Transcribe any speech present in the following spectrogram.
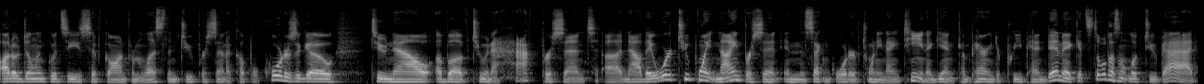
auto delinquencies have gone from less than 2% a couple quarters ago to now above 2.5%. Uh, now, they were 2.9% in the second quarter of 2019. Again, comparing to pre pandemic, it still doesn't look too bad.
